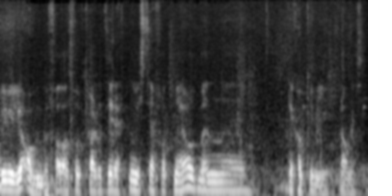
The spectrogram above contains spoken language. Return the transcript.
Vi vil jo anbefale at folk tar det til retten hvis de har fått medhold, men uh, det kan ikke vi blande oss i.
